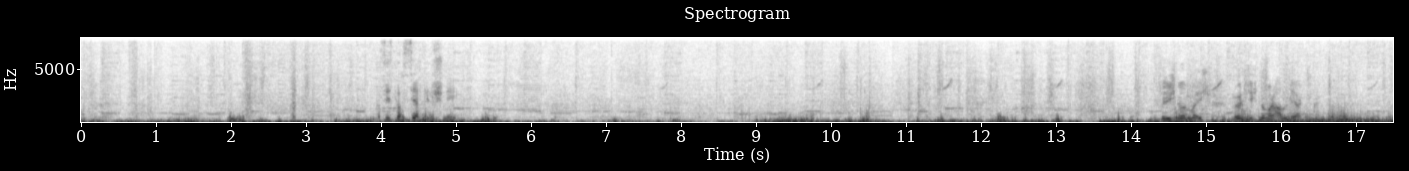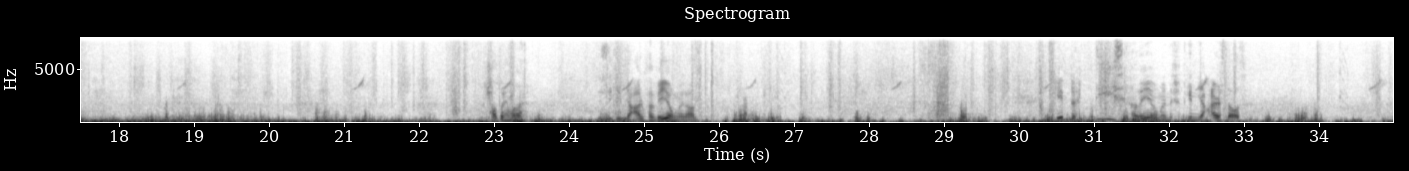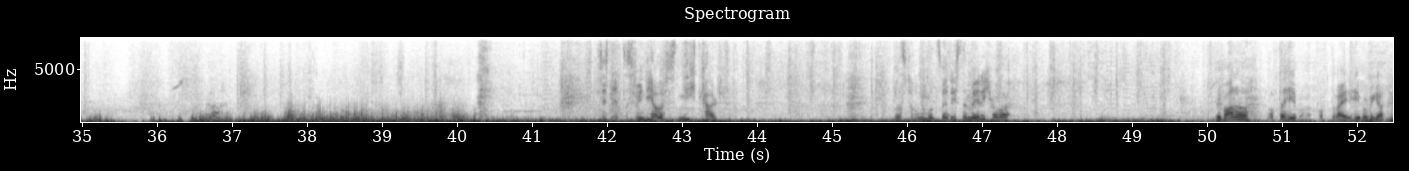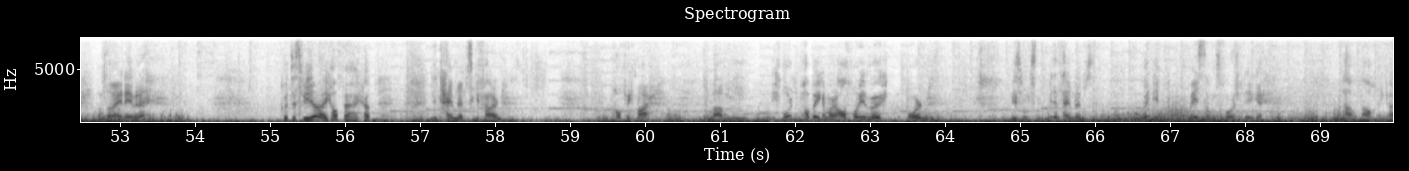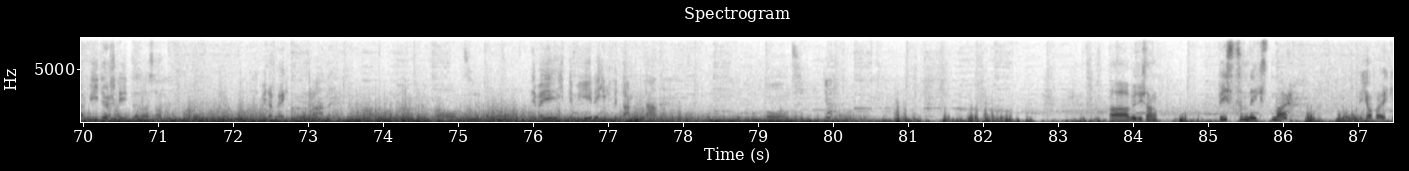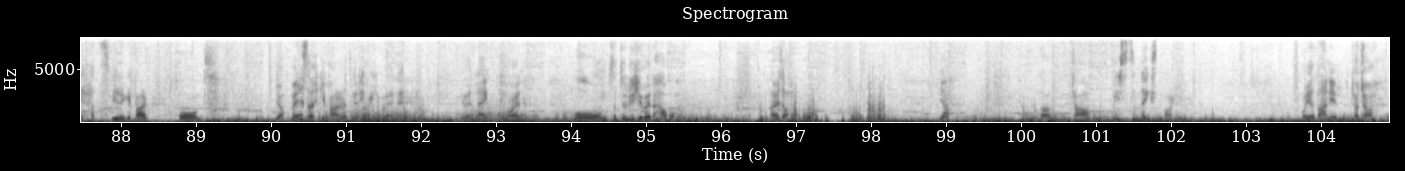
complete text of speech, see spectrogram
Das ist noch sehr viel Schnee. Ich, nur, ich möchte ich nur mal anmerken. Schaut euch mal diese genialen Verwehungen an. Gebt euch diese Verwehungen, das schaut genialst aus. Ja. Es ist etwas windig, aber es ist nicht kalt. Was verwundernswert ist ein wenig, aber wir waren auf der, Heb auf der, Wei Hebermega, auf der Weinebene. Kurzes Video, ich hoffe euch hat die Timelapse gefallen. Hoffe ich mal. Ähm, ich wollte, habe euch einmal ausprobieren möchten, wollen, wie es funktioniert mit der Timelapse. Wenn ihr Verbesserungsvorschläge habt, auch egal Videoschnitt oder so, ich bin auch recht unerfahren und nehme, ich nehme jede Hilfe dankend an. Äh, würde ich sagen, bis zum nächsten Mal. Ich hoffe, euch hat es wieder gefallen und ja, wenn es euch gefallen hat, würde ich mich über, eine, über ein Like freuen und natürlich über ein Abo. Also, ja, dann ciao, bis zum nächsten Mal. Euer Daniel, ciao, ciao.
